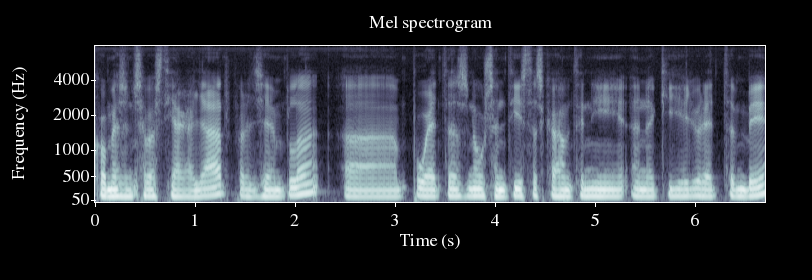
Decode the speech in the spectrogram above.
com és en Sebastià Gallar, per exemple, uh, poetes noucentistes que vam tenir en aquí a Lloret també,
